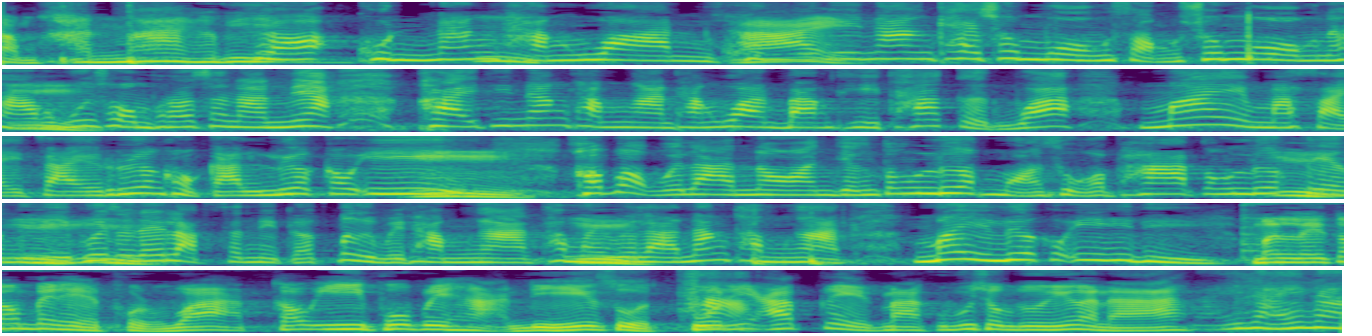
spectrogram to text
สำคัญมากครับพี่ เพราะคุณนั่งทั้งวัน คุณใช่ไม่ได้นั่งแค่ชั่วโมงสองชั่วโมงนะคะอืมคุณผู้ชม เพราะฉะนั้นเนี่ยใครที่นั่งทำงานทั้งวันบางทีถ้าเกิดว่าไม่มาใส่ใจเรื่องของการเลือกเก้าอี้ อืมเขาบอกเวลานอนยังต้องเลือกหมอนสุขภาพต้องเลือกเตียงอืมดีอืมๆเพื่อจะได้หลับสนิทแล้วตื่นไปทำงานทำไมอืมเวลานั่งทำงาน ไม่เลือกเก้าอี้ให้ดี มันเลยต้องเป็นเหตุผลว่าเก้าอี้ผู้บริหารดีที่สุด ตัวนี้อัปเกรดมาคุณผู้ชมดูนี้ก่อนนะ ไหนไหนไหน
